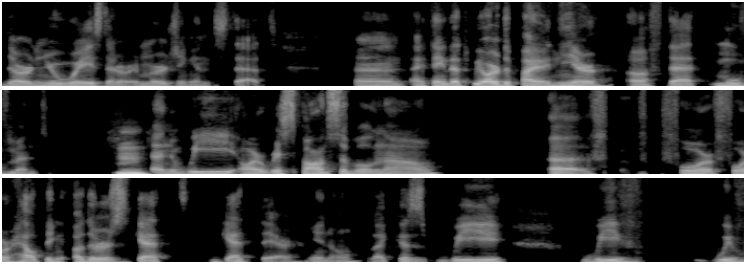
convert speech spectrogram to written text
there are new ways that are emerging instead. And I think that we are the pioneer of that movement, mm. and we are responsible now uh, f- for for helping others get get there you know like because we we've we've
